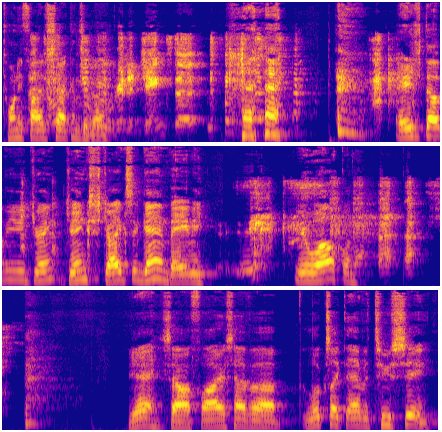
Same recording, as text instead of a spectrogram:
twenty-five seconds ago. We were gonna jinx it. HW drink Jinx strikes again, baby. You're welcome. Yeah, so Flyers have a looks like they have a two C.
